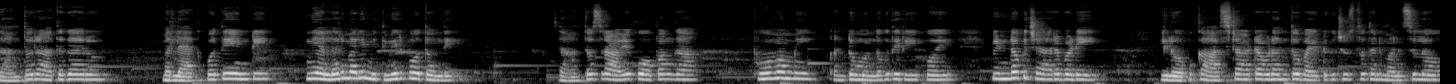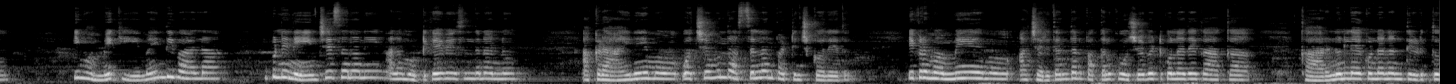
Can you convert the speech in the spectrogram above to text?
దాంతో రాతగారు మరి లేకపోతే ఏంటి? నీ అల్లరి మరీ మితిమీరిపోతుంది. దాంతో శ్రావ్య కోపంగా పో మమ్మీ అంటూ ముందుకు తిరిగిపోయి విండోకు చేరబడి ఈలోపు కార్ స్టార్ట్ అవ్వడంతో బయటకు చూస్తూ తన మనసులో ఈ మమ్మీకి ఏమైంది వాళ్ళ ఇప్పుడు నేను ఏం చేశానని అలా మొట్టికాయ వేసింది నన్ను. అక్కడ ఆయనేమో వచ్చే ముందు అస్సలు నన్ను పట్టించుకోలేదు. ఇక్కడ మమ్మీ ఏమో ఆ చరితను తన పక్కన కూర్చోబెట్టుకున్నదే కాక కారణం లేకుండా నన్ను తిడుతూ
